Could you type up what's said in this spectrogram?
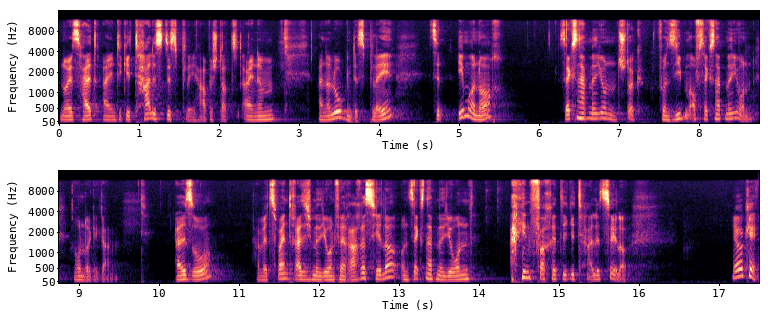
Nur jetzt halt ein digitales Display habe statt einem analogen Display, sind immer noch 6,5 Millionen Stück von 7 auf 6,5 Millionen runtergegangen. Also haben wir 32 Millionen Ferrari-Zähler und 6,5 Millionen einfache digitale Zähler. Ja, okay.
